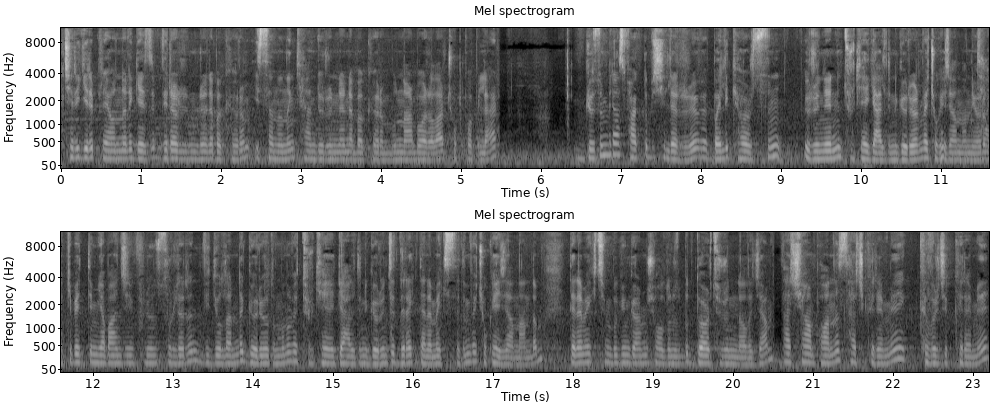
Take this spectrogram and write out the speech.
İçeri girip reyonları gezip viral ürünlere bakıyorum. Isana'nın kendi ürünlerine bakıyorum. Bunlar bu aralar çok popüler. Gözüm biraz farklı bir şeyler arıyor ve Bali ürünlerinin Türkiye'ye geldiğini görüyorum ve çok heyecanlanıyorum. Takip ettiğim yabancı influencerların videolarında görüyordum bunu ve Türkiye'ye geldiğini görünce direkt denemek istedim ve çok heyecanlandım. Denemek için bugün görmüş olduğunuz bu dört ürünü alacağım. Saç şampuanı, saç kremi, kıvırcık kremi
